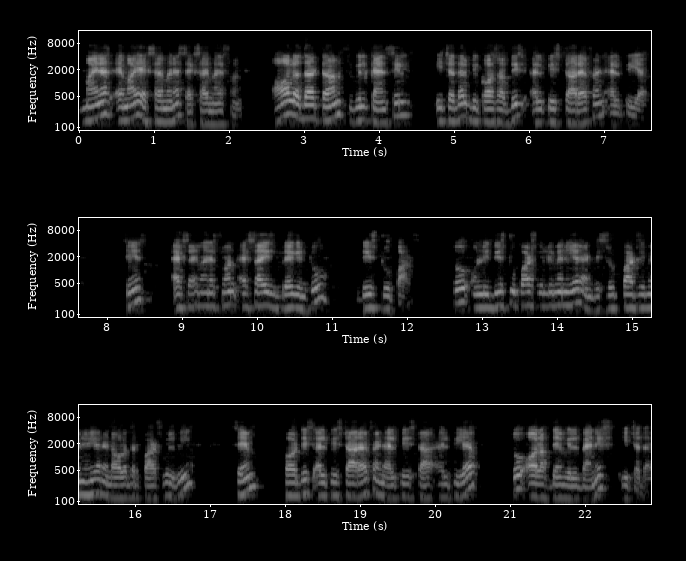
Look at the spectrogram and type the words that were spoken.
minus mi xi minus xi minus 1. All other terms will cancel each other because of this LP star f and LPF. Since xi minus 1 xi is break into these two parts. So only these two parts will remain here and this root part remain here and all other parts will be same for this LP star f and LP star LPF. So all of them will banish each other.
